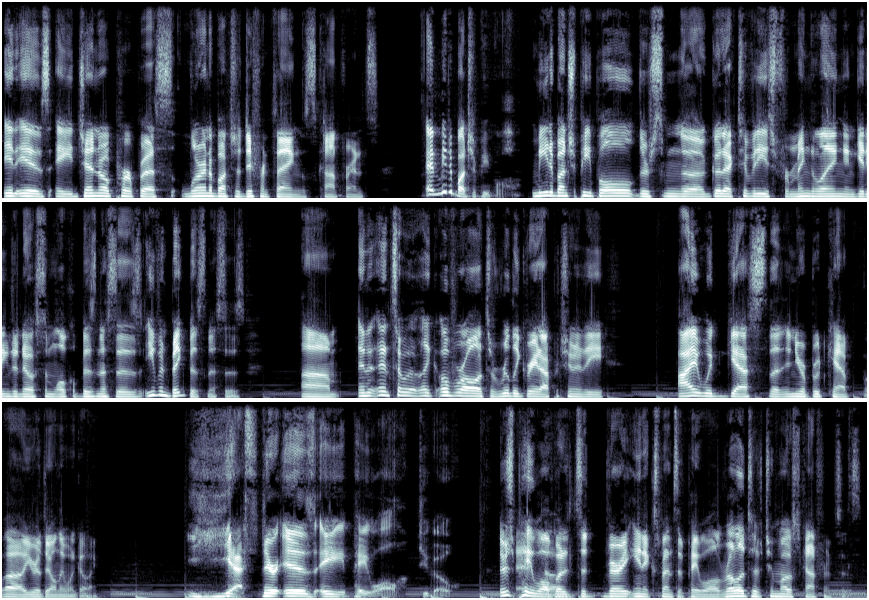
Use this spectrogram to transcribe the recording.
It is a general purpose learn a bunch of different things conference. And meet a bunch of people. Meet a bunch of people. There's some uh, good activities for mingling and getting to know some local businesses, even big businesses. Um, and and so like overall, it's a really great opportunity. I would guess that in your boot camp, uh, you're the only one going. Yes, there is a paywall to go. There's a And, paywall, but um, it's a very inexpensive paywall relative to most conferences.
